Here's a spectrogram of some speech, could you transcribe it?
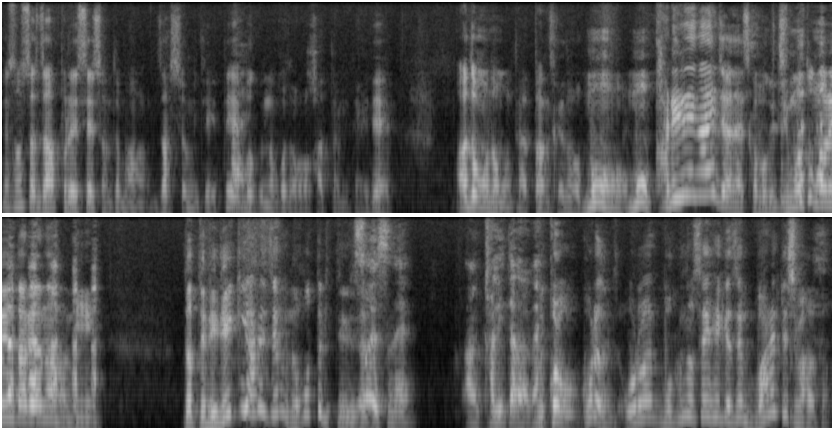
でそしたら「ザ・プレイステーション」ってまあ雑誌を見ていて、はい僕のことが分かったみたいで「あどうもどうも」ってやったんですけどもうもう借りれないじゃないですか僕地元のレンタル屋なのに だって履歴あれ全部残ってるっていうじゃそないですか。うですね。あ、借りたらでね。これこれ、うん俺僕の性癖が全部バレてしまうと。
